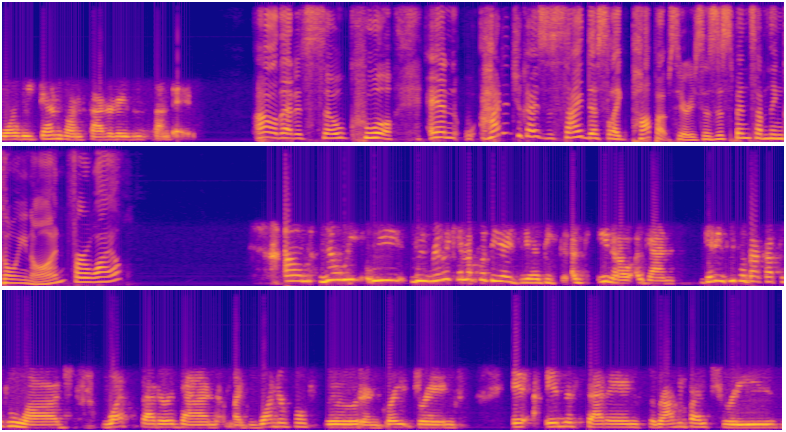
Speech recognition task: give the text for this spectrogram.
four weekends on Saturdays and Sundays. Oh, that is so cool. And how did you guys decide this like pop up series? Has this been something going on for a while? Um, no, we, we, we really came up with the idea, because, you know, again, getting people back up to the lodge, what's better than like wonderful food and great drinks in the setting, surrounded by trees.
